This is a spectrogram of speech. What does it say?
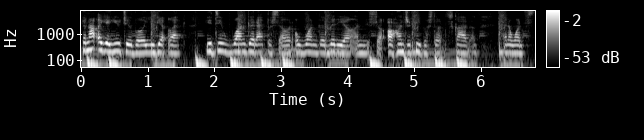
you're not like a YouTuber. You get like you do one good episode or one good video, and a hundred people start subscribing, and it once.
